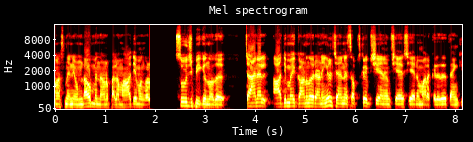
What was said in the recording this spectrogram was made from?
മാസം തന്നെ ഉണ്ടാവുമെന്നാണ് പല മാധ്യമങ്ങളും സൂചിപ്പിക്കുന്നത്. ചാനൽ ആദ്യമായി കാണുന്നവരാണെങ്കിൽ ചാനൽ സബ്സ്ക്രൈബ് ചെയ്യാനും ഷെയർ ചെയ്യാനും മറക്കരുത്. താങ്ക്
